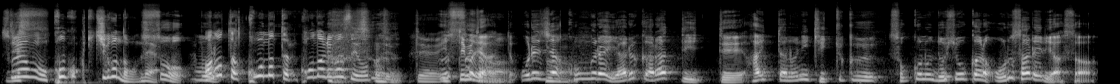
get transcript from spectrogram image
それはもう広告と違うんだもんね。そうあなたこうなったらこうなりますよって言って 言ってみたら。俺じゃあこんぐらいやるからって言って入ったのに結局そこの土俵から降ろされりゃさ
